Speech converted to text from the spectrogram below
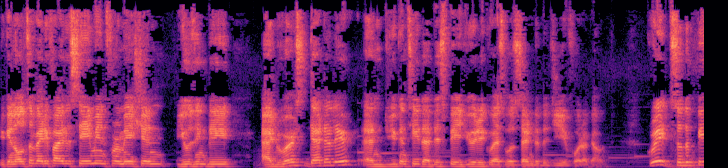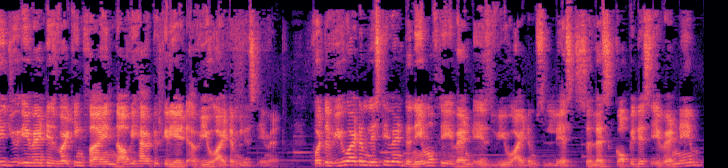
You can also verify the same information using the Adswerve data layer and you can see that this page view request was sent to the GA4 account. Great, so the page view event is working fine. Now we have to create a view item list event. For the view item list event, the name of the event is view items list. So let's copy this event name,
